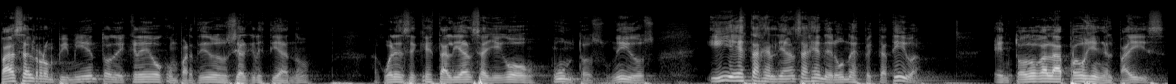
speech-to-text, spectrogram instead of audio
Pasa el rompimiento de Creo con Partido Social Cristiano. Acuérdense que esta alianza llegó juntos, unidos, y esta alianza generó una expectativa en todo Galápagos y en el país.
